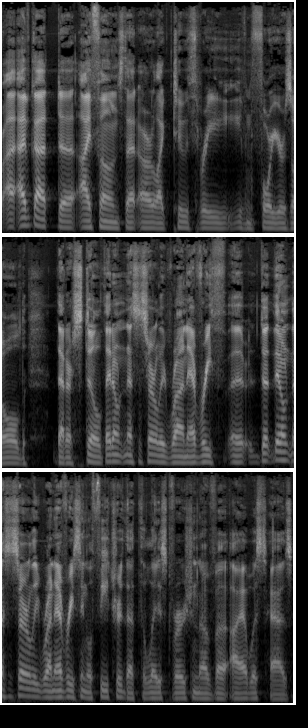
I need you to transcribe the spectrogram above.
I've got uh, iPhones that are like two, three, even four years old that are still they don't necessarily run every uh, they don't necessarily run every single feature that the latest version of uh, iOS has,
